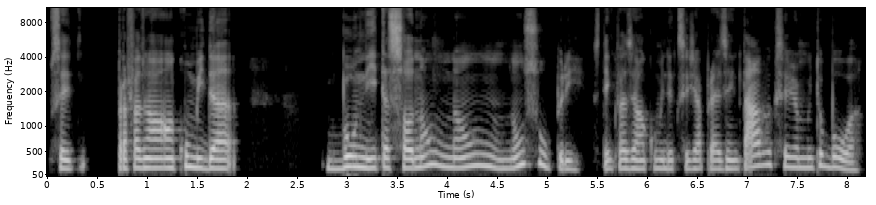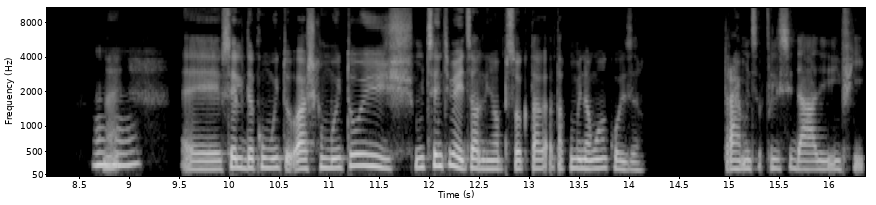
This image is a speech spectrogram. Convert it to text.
Você para fazer uma comida bonita só não não não supre. Você tem que fazer uma comida que seja apresentável, que seja muito boa, né? Uhum. Eh, você lida com muito, eu acho que muitos muitos sentimentos ali, uma pessoa que tá, tá comendo alguma coisa. Traz muita felicidade, enfim.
